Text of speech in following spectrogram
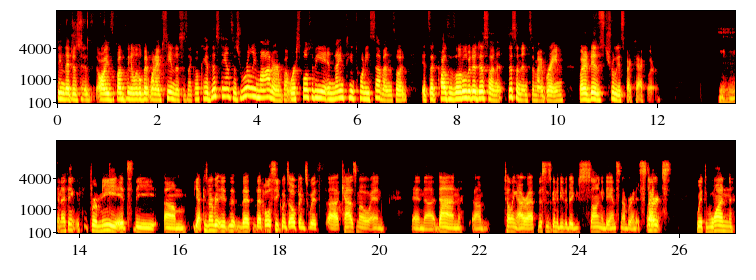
thing that just has always bugged me a little bit when I've seen this. Is like, okay, this dance is really modern, but we're supposed to be in 1927, so it it's, it causes a little bit of dissonance, dissonance in my brain, but it is truly spectacular. Mhm. And I think for me, it's the um, yeah, because remember it, th- that that whole sequence opens with uh, Cosmo and and uh, Don um, telling RF this is going to be the big song and dance number, and it starts with one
